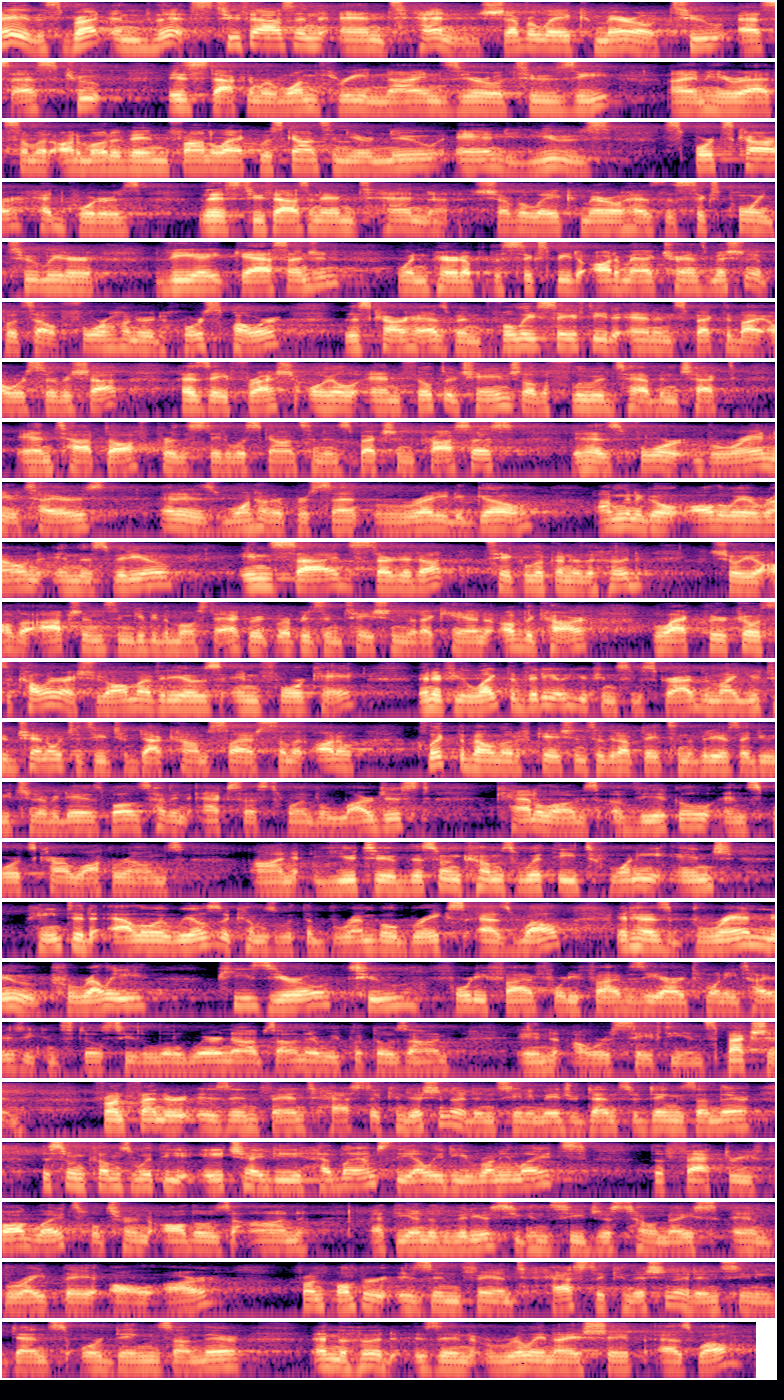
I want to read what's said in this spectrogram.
Hey, this is Brett, and this 2010 Chevrolet Camaro 2SS Coupe is stock number 13902Z. I am here at Summit Automotive in Fond du Lac, Wisconsin, your new and used sports car headquarters. This 2010 Chevrolet Camaro has the 6.2 liter V8 gas engine. When paired up with a six-speed automatic transmission, it puts out 400 horsepower. This car has been fully safetied and inspected by our service shop, has a fresh oil and filter change. All the fluids have been checked and topped off per the state of Wisconsin inspection process. It has four brand new tires and it is 100% ready to go. I'm gonna go all the way around in this video. Inside, start it up, take a look under the hood, show you all the options and give you the most accurate representation that I can of the car. Black clear coat's the color. I shoot all my videos in 4K. And if you like the video, you can subscribe to my YouTube channel, which is youtube.com slash summitauto. Click the bell notifications, you'll get updates on the videos I do each and every day, as well as having access to one of the largest catalogs of vehicle and sports car walkarounds on YouTube. This one comes with the 20 inch painted alloy wheels. It comes with the Brembo brakes as well. It has brand new Pirelli P Zero 245 45 ZR20 tires. You can still see the little wear knobs on there. We put those on in our safety inspection. Front fender is in fantastic condition. I didn't see any major dents or dings on there. This one comes with the HID headlamps, the LED running lights, the factory fog lights. We'll turn all those on at the end of the video so you can see just how nice and bright they all are. Front bumper is in fantastic condition. I didn't see any dents or dings on there. And the hood is in really nice shape as well.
